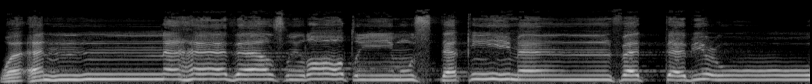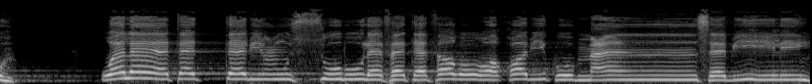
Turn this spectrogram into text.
وأن هذا صراطي مستقيما فاتبعوه ولا تتبعوا السبل فتفرق بكم عن سبيله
